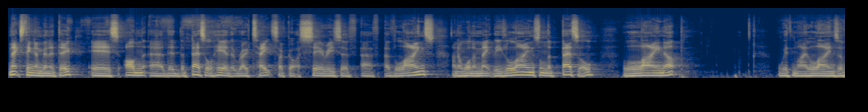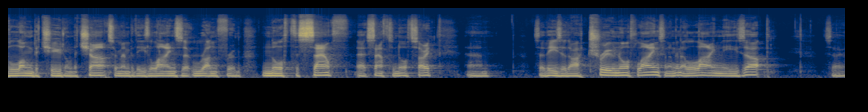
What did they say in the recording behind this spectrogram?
Next thing I'm going to do is on uh, the, the bezel here that rotates, I've got a series of, of, of lines and I want to make these lines on the bezel line up with my lines of longitude on the chart. So remember these lines that run from north to south, uh, south to north, sorry. Um, so these are our true north lines and I'm going to line these up. So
